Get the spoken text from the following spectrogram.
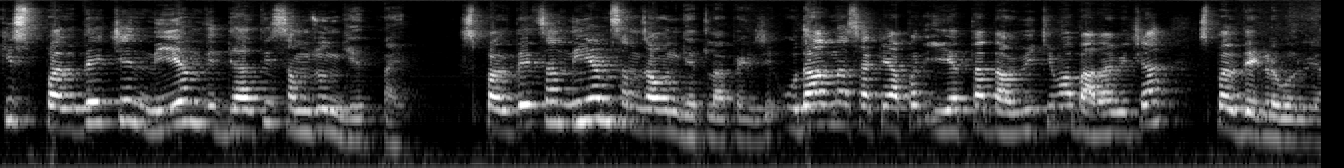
की स्पर्धेचे नियम विद्यार्थी समजून घेत नाहीत. स्पर्धेचा नियम समजावून घेतला पाहिजे. उदाहरणासाठी आपण इयत्ता दहावी किंवा बारावीच्या स्पर्धेकडे बोलूया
